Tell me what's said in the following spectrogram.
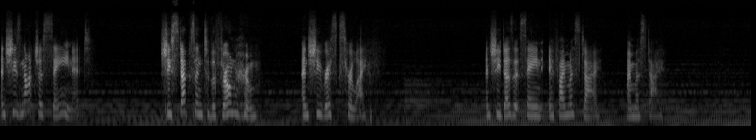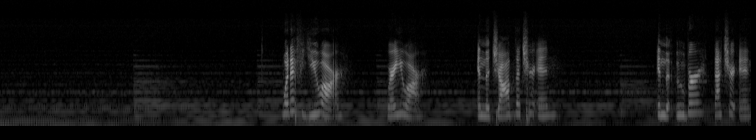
And she's not just saying it, she steps into the throne room and she risks her life. And she does it saying, If I must die, I must die. What if you are where you are, in the job that you're in, in the Uber that you're in,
